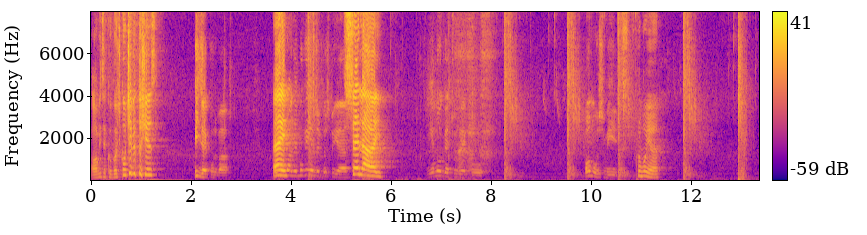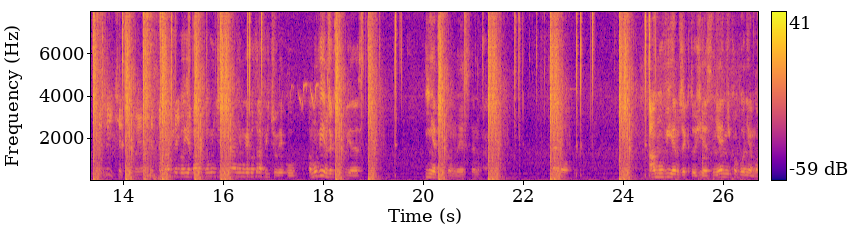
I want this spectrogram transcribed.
O, widzę kogoś. Koło ciebie ktoś jest! Widzę kurwa. Ej! Pany, mówiłem, że ktoś tu jest. Strzelaj! Nie mogę człowieku. Pomóż mi. Próbuję. Żyjcie tu, bo ja już jestem Mam tego jebanego Winchestera, nie mogę go trafić człowieku. A mówiłem, że ktoś tu jest. I nieprzytomny jestem. Elo. A mówiłem, że ktoś jest. Nie, nikogo nie ma.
